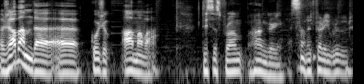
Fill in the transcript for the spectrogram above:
Rabamda e, çocuk amava. This is from Hungary. Sounded very rude.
